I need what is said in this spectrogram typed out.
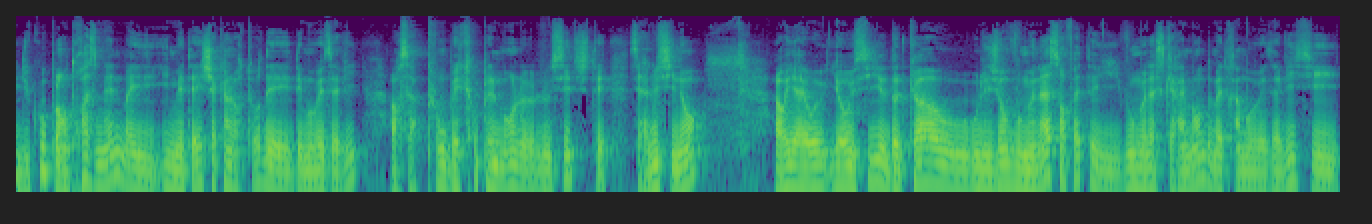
du coup, pendant trois semaines, bah, ils, ils, mettaient chacun leur tour des, des, mauvais avis. Alors ça plombait complètement le, le site, c'est hallucinant. Alors il y a, aussi d'autres cas où, les gens vous menacent en fait, ils vous menacent carrément de mettre un mauvais avis si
